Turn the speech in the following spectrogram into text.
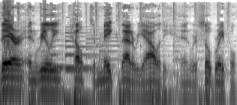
there and really helped to make that a reality, and we're so grateful.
